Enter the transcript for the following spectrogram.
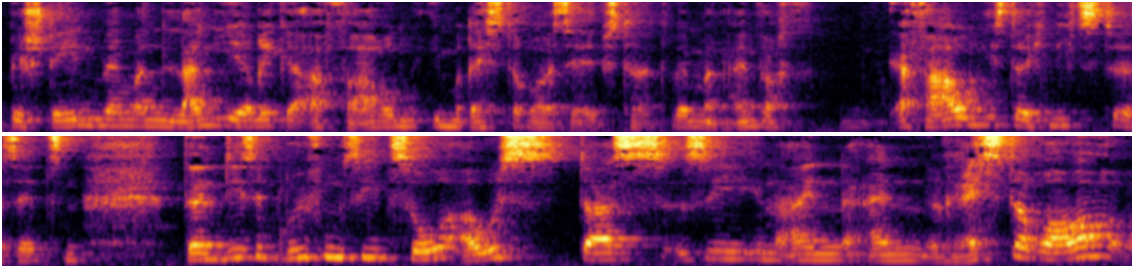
bestehen, wenn man langjährige Erfahrung im Restaurant selbst hat, wenn man einfach Erfahrung ist durch nichts zu ersetzen. Denn diese Prüfung sieht so aus, dass Sie in ein, ein Restaurant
